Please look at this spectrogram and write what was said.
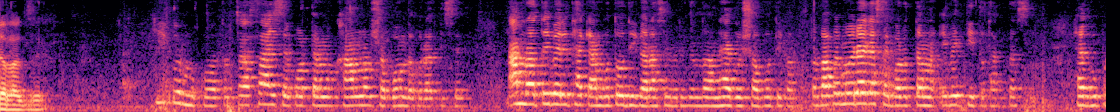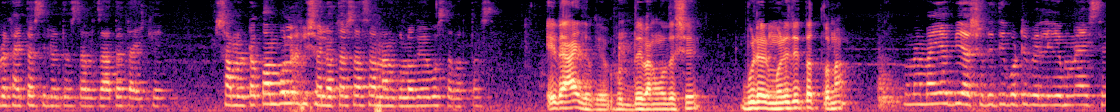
যা লাগছে। কি করব কত চাষা আইসে করতে আমার খাওয়ানোর সব বন্ধ করে দিছে। আমরা তো এবারই থাকি আমাকে তো অধিকার আছে এবারে কিন্তু হ্যাঁ গো সব অধিকার। তোর বাপে মরে গেছে বড় তো এবার তো থাকতেছি। হ্যাঁ উপরে খাইতেছিল তোর চাল যাতে তাই খেয়ে। সামনেটা কম্বলের বিষয় না তোর চাষার নামগুলো ব্যবস্থা করতেছে। এটা আইলো কে ভূত দেয় বাংলাদেশে। বুড়ার মরে যেত তো না। মনে মাইয়া বিয়ার সাথে দিবটি বেলিয়ে মনে আইসে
